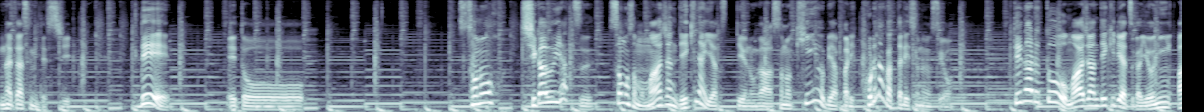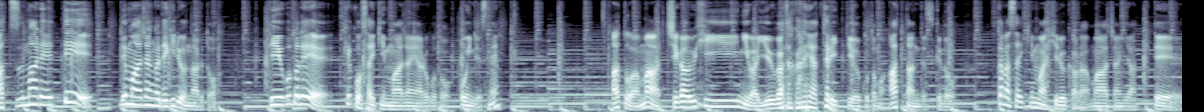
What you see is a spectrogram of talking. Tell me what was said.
夏休みですし。でえっとその違うやつそもそも麻雀できないやつっていうのがその金曜日やっぱり来れなかったりするんですよ。ってなると麻雀できるやつが4人集まれてで麻雀ができるようになると。っていうことで結構最近麻雀やること多いんですね。あとはまあ違う日には夕方からやったりっていうこともあったんですけどただ最近まあ昼から麻雀やって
